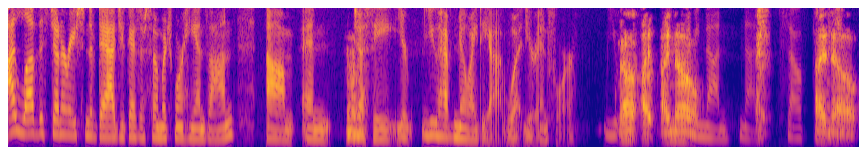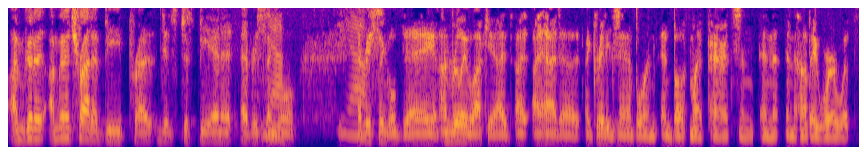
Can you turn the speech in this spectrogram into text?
I love this generation of dads. You guys are so much more hands on. Um, and Jesse, you're, you have no idea what you're in for. You, Well, I- I know. I mean, none, none. So I know. I'm gonna I'm gonna try to be pre just just be in it every single you- yeah. every single day, and I'm really lucky. I I, I had a, a great example in, in both my parents and, and and how they were with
